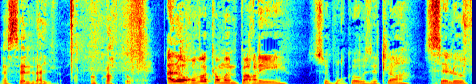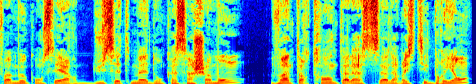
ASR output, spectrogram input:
là c'est le live au quarto. Alors, on va quand même parler, c'est pourquoi vous êtes là, c'est le fameux concert du 7 mai, donc à Saint-Chamond, 20h30 à la salle Aristide Briand.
